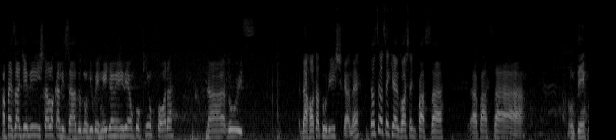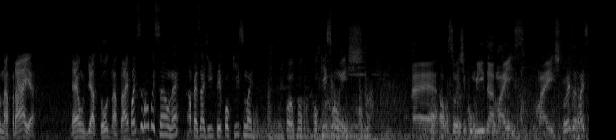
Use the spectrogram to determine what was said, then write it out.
apesar de ele estar localizado no Rio Vermelho, ele é um pouquinho fora da, dos, da rota turística, né? Então se você quer, gosta de passar, passar um tempo na praia, né, um dia todo na praia, pode ser uma opção, né? Apesar de ter pouquíssimas, pou, pou, pouquíssimos é, opções de comida mais, mais coisa, mas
